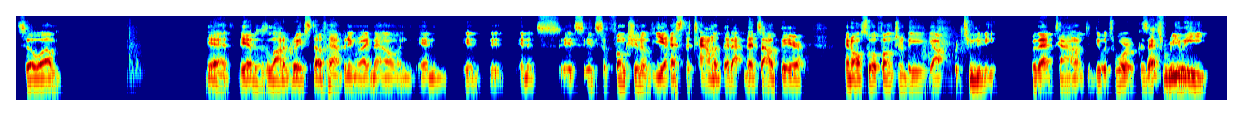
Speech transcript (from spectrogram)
So um, yeah, yeah, there's a lot of great stuff happening right now, and and it, it and it's it's it's a function of yes, the talent that that's out there, and also a function of the opportunity for that talent to do its work because that's really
